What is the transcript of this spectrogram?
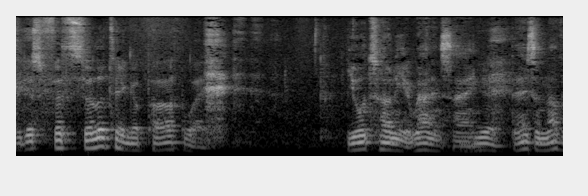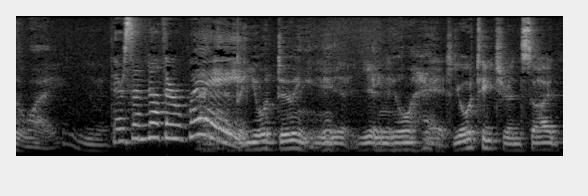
We're just facilitating a pathway. You're turning it around and saying, Yeah. "There's another way," Yeah. there's another And- way but you're doing it Yeah, yeah, in your yeah. head. Your teacher inside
